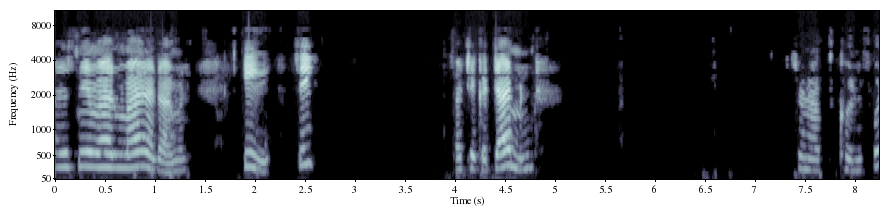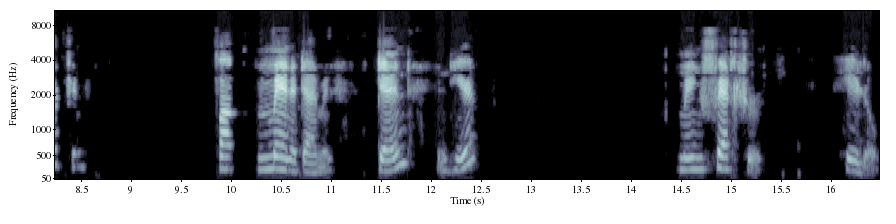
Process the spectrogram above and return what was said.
I just need to add a diamond. Easy. See? I take a diamond. Turn off the coin of fortune. Pop mana diamond. Then, in here, manufactory halo.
